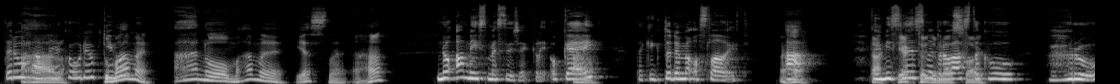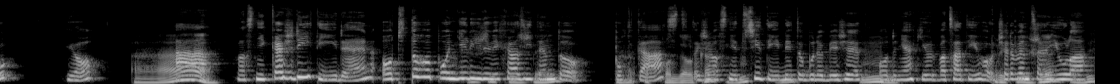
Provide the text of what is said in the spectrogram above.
kterou ano. máme jako audioknihu. Tu máme, ano, máme, jasné, aha. No a my jsme si řekli, OK, ano. tak jak to jdeme oslavit. Aha. A tak, vymysleli jsme pro vás oslavit? takovou hru, jo? A. a vlastně každý týden od toho pondělí, kdy vychází týden. tento podcast, Aha, takže vlastně mhm. tři týdny to bude běžet mm. od nějakého 20. července, júla mm.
